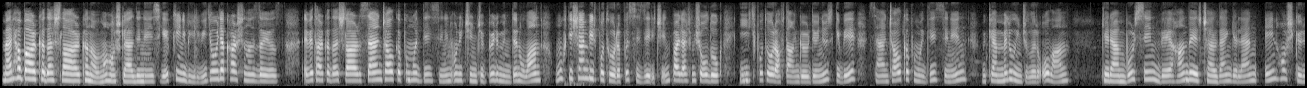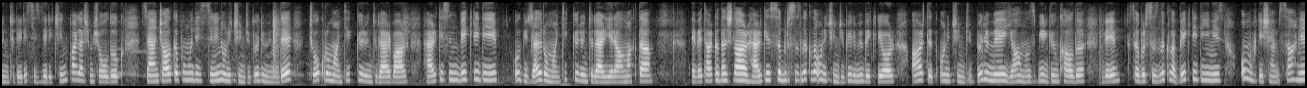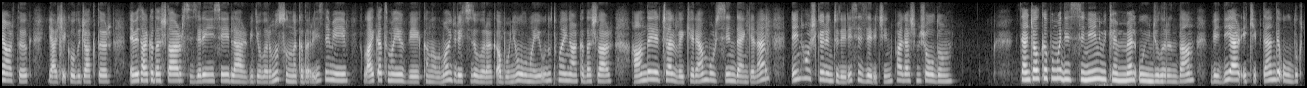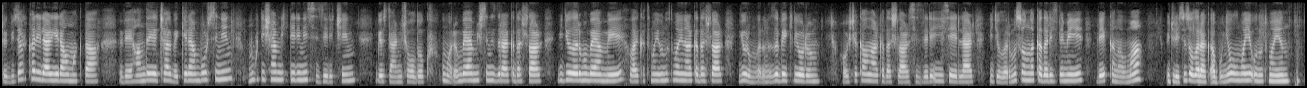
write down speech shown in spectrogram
Merhaba arkadaşlar, kanalıma hoş geldiniz. Yepyeni bir video ile karşınızdayız. Evet arkadaşlar, Sen Çal Kapımı dizisinin 13. bölümünden olan muhteşem bir fotoğrafı sizler için paylaşmış olduk. İlk fotoğraftan gördüğünüz gibi Sen Çal Kapımı dizisinin mükemmel oyuncuları olan Kerem Bürsin ve Hande Erçel'den gelen en hoş görüntüleri sizler için paylaşmış olduk. Sen Çal Kapımı dizisinin 13. bölümünde çok romantik görüntüler var. Herkesin beklediği o güzel romantik görüntüler yer almakta. Evet arkadaşlar, herkes sabırsızlıkla 13. bölümü bekliyor. Artık 13. bölüme yalnız bir gün kaldı ve sabırsızlıkla beklediğiniz o muhteşem sahne artık gerçek olacaktır. Evet arkadaşlar, sizlere iyi seyirler. Videolarımı sonuna kadar izlemeyi, like atmayı ve kanalıma ücretsiz olarak abone olmayı unutmayın arkadaşlar. Hande Erçel ve Kerem Bürsin'den gelen en hoş görüntüleri sizler için paylaşmış oldum. Sen Çal Kapımı dizisinin mükemmel oyuncularından ve diğer ekipten de oldukça güzel kareler yer almakta ve Hande Erçel ve Kerem Bürsin'in muhteşemliklerini sizler için göstermiş olduk. Umarım beğenmişsinizdir arkadaşlar. Videolarımı beğenmeyi, like atmayı unutmayın arkadaşlar. Yorumlarınızı bekliyorum. Hoşçakalın arkadaşlar. Sizlere iyi seyirler. Videolarımı sonuna kadar izlemeyi ve kanalıma ücretsiz olarak abone olmayı unutmayın.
